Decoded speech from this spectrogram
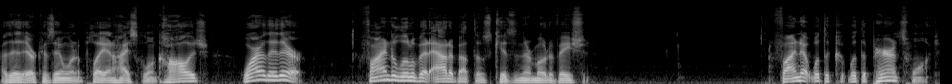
Are they there because they want to play in high school and college? Why are they there? Find a little bit out about those kids and their motivation. Find out what the what the parents want.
